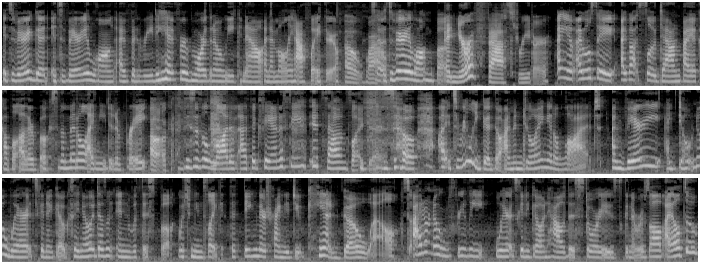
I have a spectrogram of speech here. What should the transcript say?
it's very good it's very long i've been reading it for more than a week now and i'm only halfway through Oh, wow. so it's a very long book and you're a fast reader. I am. I will say I got slowed down by a couple other books in the middle. I needed a break. Oh, okay. This is a lot of epic fantasy. It sounds like it. So uh, it's really good though. I'm enjoying it a lot. I'm very. I don't know where it's going to go because I know it doesn't end with this book, which means like the thing they're trying to do can't go well. So I don't know really where it's going to go and how this story is going to resolve. I also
